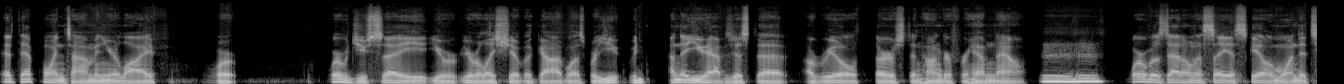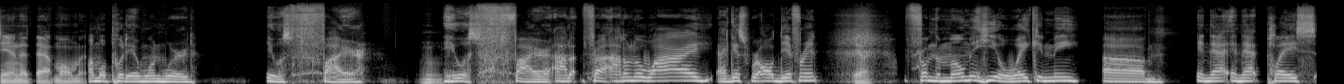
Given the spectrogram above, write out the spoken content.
at that point in time in your life, where where would you say your your relationship with God was? Where you would I know you have just a, a real thirst and hunger for Him now. hmm Where was that on a say a scale of one to ten at that moment? I'm gonna put it in one word. It was fire. It was fire. I, I don't know why. I guess we're all different. Yeah, From the moment he awakened me um, in that in that place,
